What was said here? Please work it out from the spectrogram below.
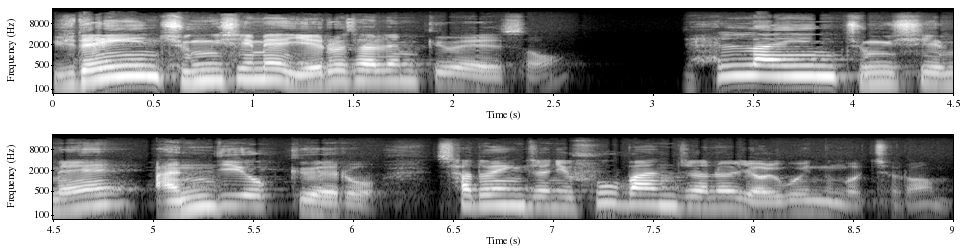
유대인 중심의 예루살렘 교회에서 헬라인 중심의 안디옥 교회로 사도행전이 후반전을 열고 있는 것처럼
